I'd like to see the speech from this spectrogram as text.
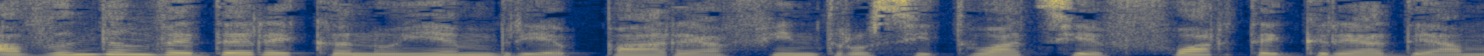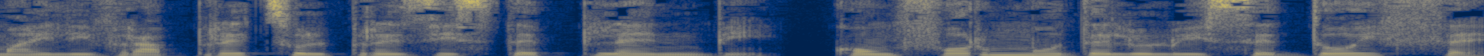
Având în vedere că noiembrie pare a fi într-o situație foarte grea de a mai livra prețul prezis de Plan B, conform modelului S2F,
